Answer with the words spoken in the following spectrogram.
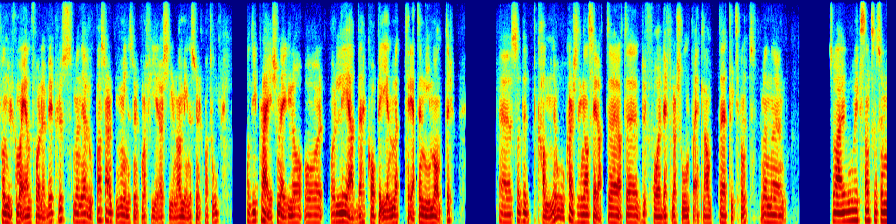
på 0,1 foreløpig pluss, men i Europa så er det minus 0,4 og Kina minus 0,2. Og de pleier som regel å, å, å lede KPI-en med tre til ni måneder. Eh, så det kan jo kanskje signalisere at, at, du får deflasjon på et eller annet eh, tidspunkt. Men eh, så er jo, ikke sant, sånn som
